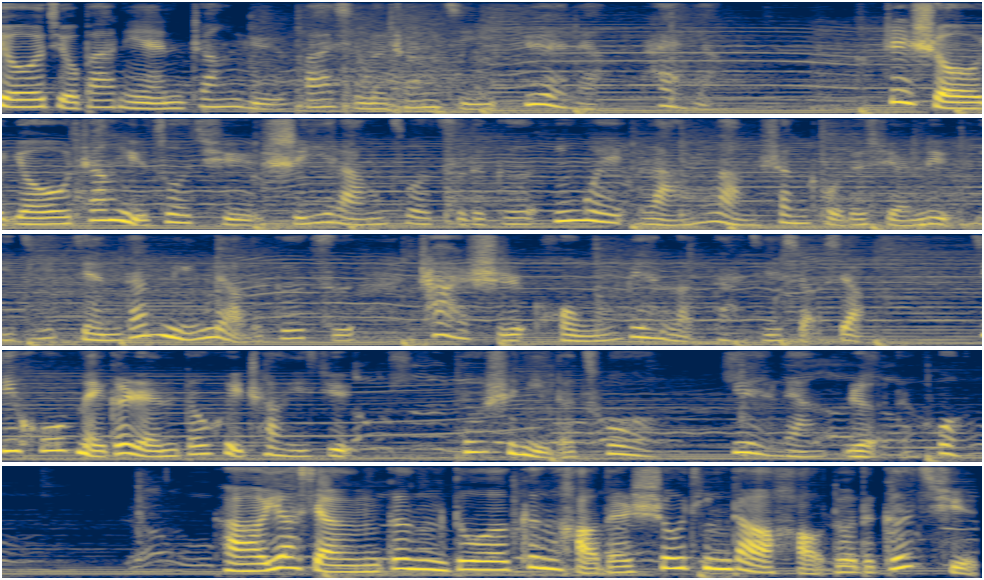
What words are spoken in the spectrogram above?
九九八年，张宇发行了专辑《月亮太阳》。这首由张宇作曲、十一郎作词的歌，因为朗朗上口的旋律以及简单明了的歌词，霎时红遍了大街小巷。几乎每个人都会唱一句：“都是你的错，月亮惹的祸。”好，要想更多更好的收听到好多的歌曲，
